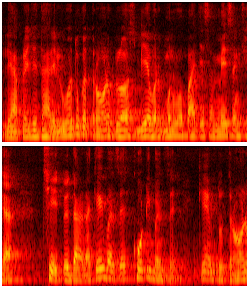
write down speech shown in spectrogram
એટલે આપણે જે ધારેલું હતું કે ત્રણ પ્લસ બે વર્ગમૂળમાં પાંચ એ સમય સંખ્યા છે, તો ધારણા કેવી બનશે? ખોટી બનશે. કેમ? તો ત્રણ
